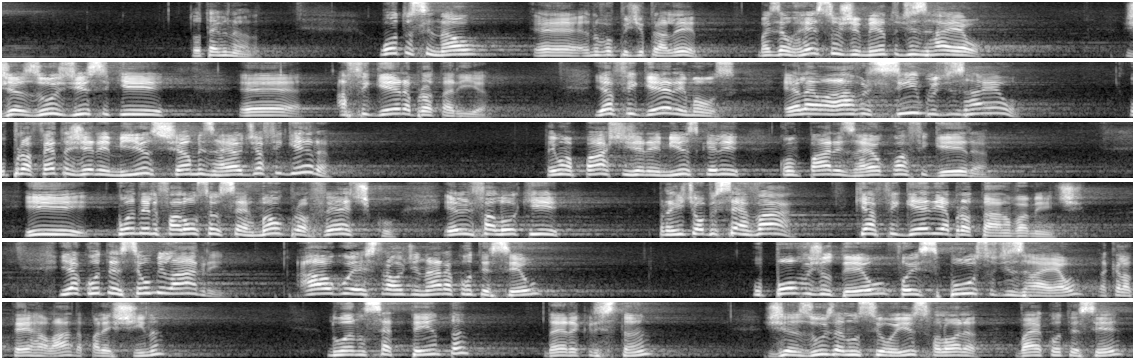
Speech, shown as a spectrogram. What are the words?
Estou terminando. Outro sinal, é, eu não vou pedir para ler, mas é o ressurgimento de Israel. Jesus disse que é, a figueira brotaria. E a figueira, irmãos, ela é uma árvore símbolo de Israel. O profeta Jeremias chama Israel de a figueira. Tem uma parte de Jeremias que ele compara Israel com a figueira. E quando ele falou o seu sermão profético, ele falou que, para a gente observar, que a figueira ia brotar novamente. E aconteceu um milagre, algo extraordinário aconteceu. O povo judeu foi expulso de Israel, daquela terra lá, da Palestina, no ano 70 da era cristã. Jesus anunciou isso, falou: olha, vai acontecer.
